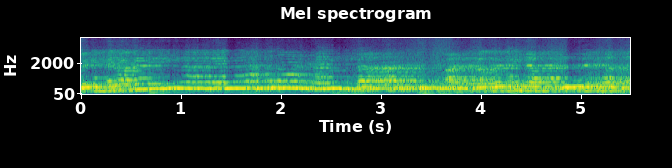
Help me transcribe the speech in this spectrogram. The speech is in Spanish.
Venga la caída de la a la.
